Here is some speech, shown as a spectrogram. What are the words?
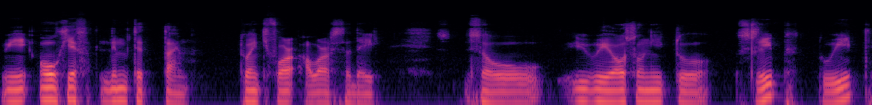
we all have limited time, 24 hours a day. So we also need to sleep, to eat,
